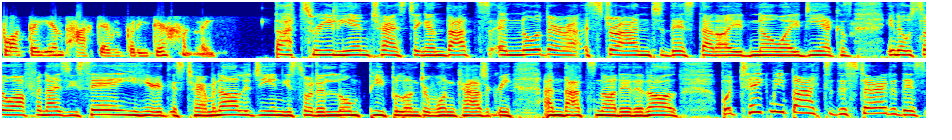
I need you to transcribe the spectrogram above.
but they impact everybody differently. That's really interesting, and that's another uh, strand to this that I had no idea. Because you know, so often, as you say, you hear this terminology and you sort of lump people under one category, and that's not it at all. But take me back to the start of this.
